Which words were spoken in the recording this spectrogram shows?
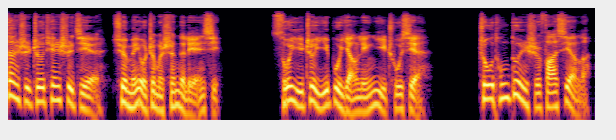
但是遮天世界却没有这么深的联系，所以这一步养灵一出现，周通顿时发现了，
